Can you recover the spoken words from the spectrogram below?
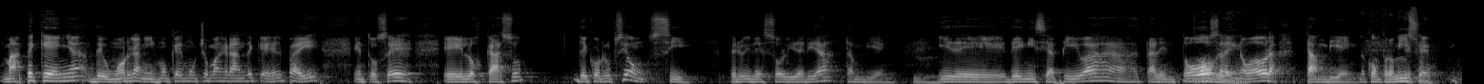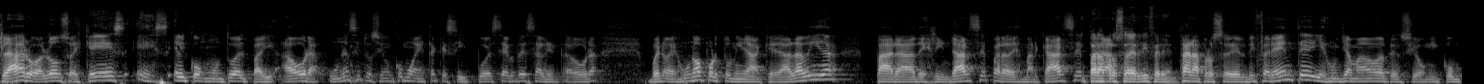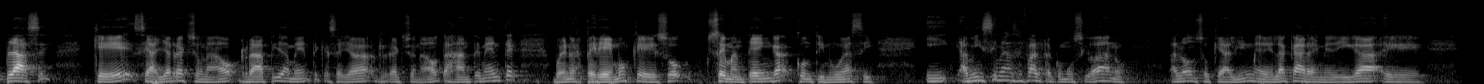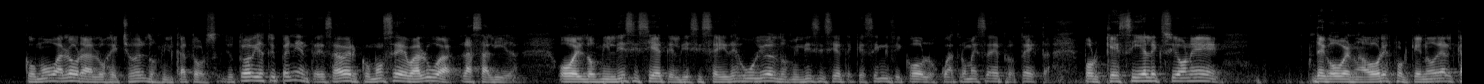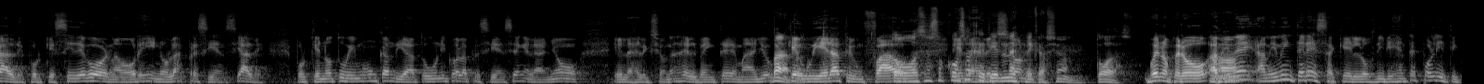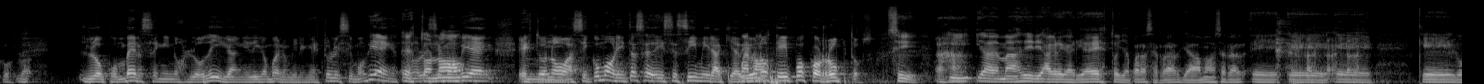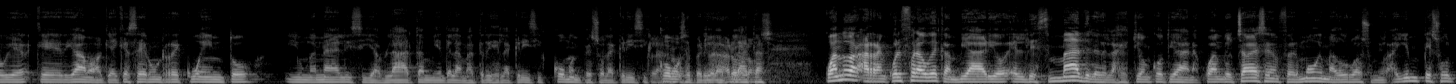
más pequeña de un organismo que es mucho más grande que es el país. Entonces, eh, los casos de corrupción, sí pero y de solidaridad también. Y de, iniciativas talentosas, innovadoras también. De compromiso. claro, Alonso, es que es, es el conjunto del país. Ahora, una situación como esta, que sí puede ser desalentadora, bueno, es una oportunidad que da la vida para deslindarse, para desmarcarse. Para, para proceder diferente. Para proceder diferente y es un llamado de atención y complace que se haya reaccionado rápidamente, que se haya reaccionado tajantemente. Bueno, esperemos que eso se mantenga, continúe así. Y a mí sí me hace falta como ciudadano, Alonso, que alguien me dé la cara y me diga eh, cómo valora los hechos del 2014. Yo todavía estoy pendiente de saber cómo se evalúa la salida. O el 2017, el 16 de julio del 2017, qué significó los cuatro meses de protesta. ¿Por qué sí elecciones de gobernadores, ¿por qué no de alcaldes? ¿Por qué sí de gobernadores y no las presidenciales? ¿Por qué no tuvimos un candidato único a la presidencia en el año, en las elecciones del 20 de mayo, que hubiera triunfado? Todas esas cosas que tienen explicación, todas. Bueno, pero a mí, me, a mí me interesa que los dirigentes políticos lo conversen y nos lo digan y digan, bueno, miren, esto lo hicimos bien, esto, no lo hicimos bien, esto no, mm. así como ahorita se dice, sí, mira, aquí había unos tipos corruptos. Sí, y, además diría, agregaría esto, ya para cerrar, ya vamos a cerrar, eh, eh, eh, que, que digamos, aquí hay que hacer un recuento y un análisis y hablar también de la matriz de la crisis, cómo empezó la crisis, cómo se perdió la plata. Cuando arrancó el fraude cambiario, el desmadre de la gestión cotidiana, cuando Chávez se enfermó y Maduro asumió, ahí empezó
